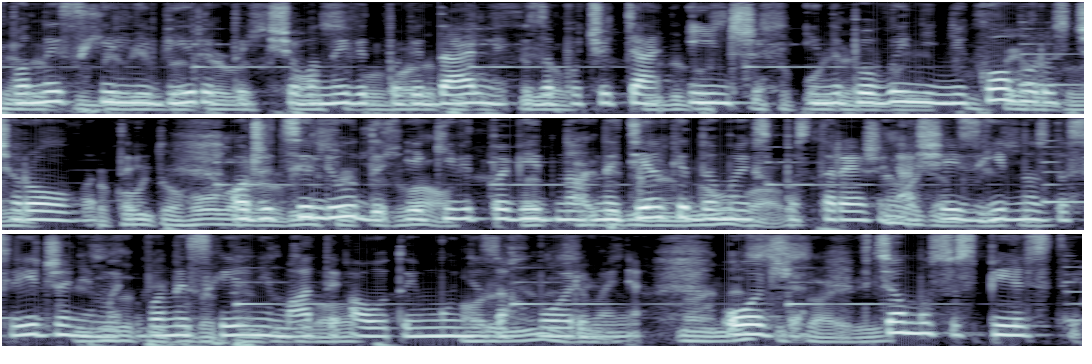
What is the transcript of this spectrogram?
Вони схильні вірити, що вони відповідальні за почуття інших і не повинні нікого розчаровувати. Отже, ці люди, які відповідно не тільки до моїх спостережень, а ще й згідно з дослідженнями, вони схильні мати аутоімунні захворювання. Отже, в цьому суспільстві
